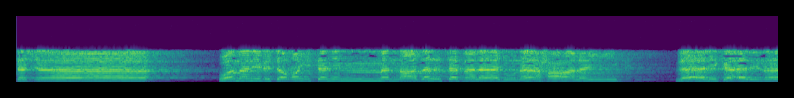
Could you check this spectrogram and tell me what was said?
تشاء. ومن ابتغيت ممن عزلت فلا جناح عليك. ذلك أدنى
